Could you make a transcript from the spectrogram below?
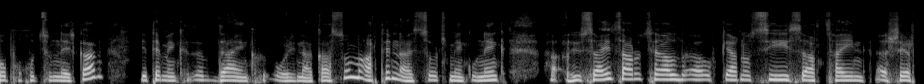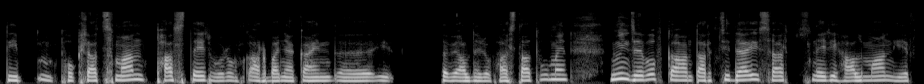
փոփոխություններ կան, եթե մենք դա ենք օրինակ ասում, արդեն այսօր մենք ունենք հյուսային սառուցյալ օվկիանոսի սառցային շերտի փոքրացման փաստեր, որոնք արբանյակային տվյալներով հաստատվում են նույն ձևով կա անտարկտիդայի սառցների հալման եւ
